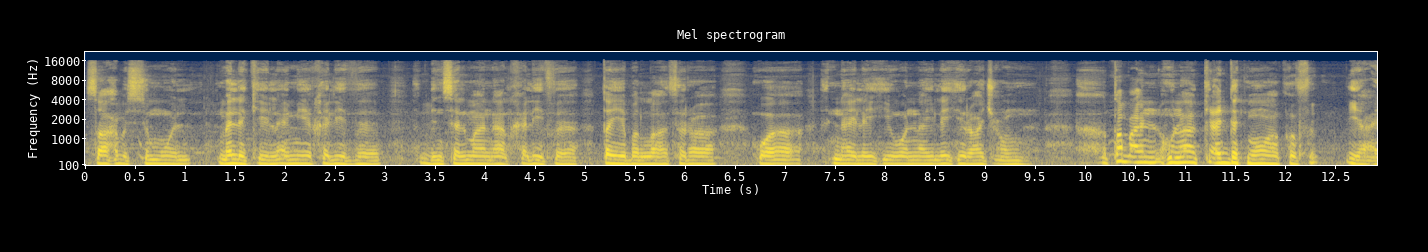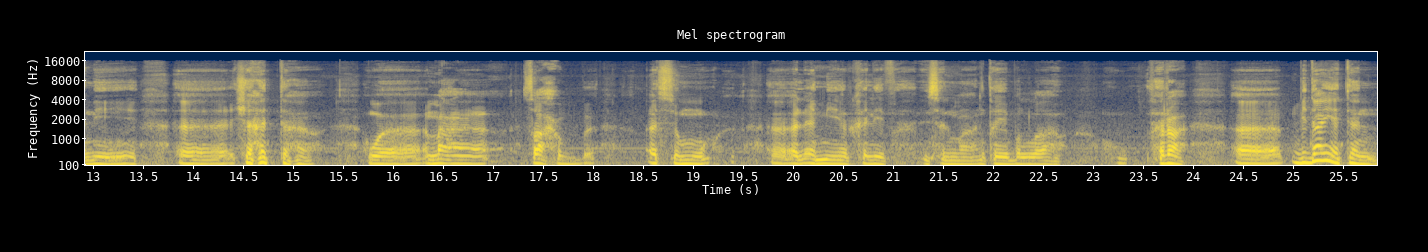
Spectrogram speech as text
صاحب السمو الملكي الأمير خليفة بن سلمان آل خليفة طيب الله ثراه وإنا إليه وإنا إليه راجعون. طبعا هناك عدة مواقف يعني آه، شهدتها ومع صاحب السمو آه، الأمير خليفة بن سلمان طيب الله. ثراه آه، بداية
